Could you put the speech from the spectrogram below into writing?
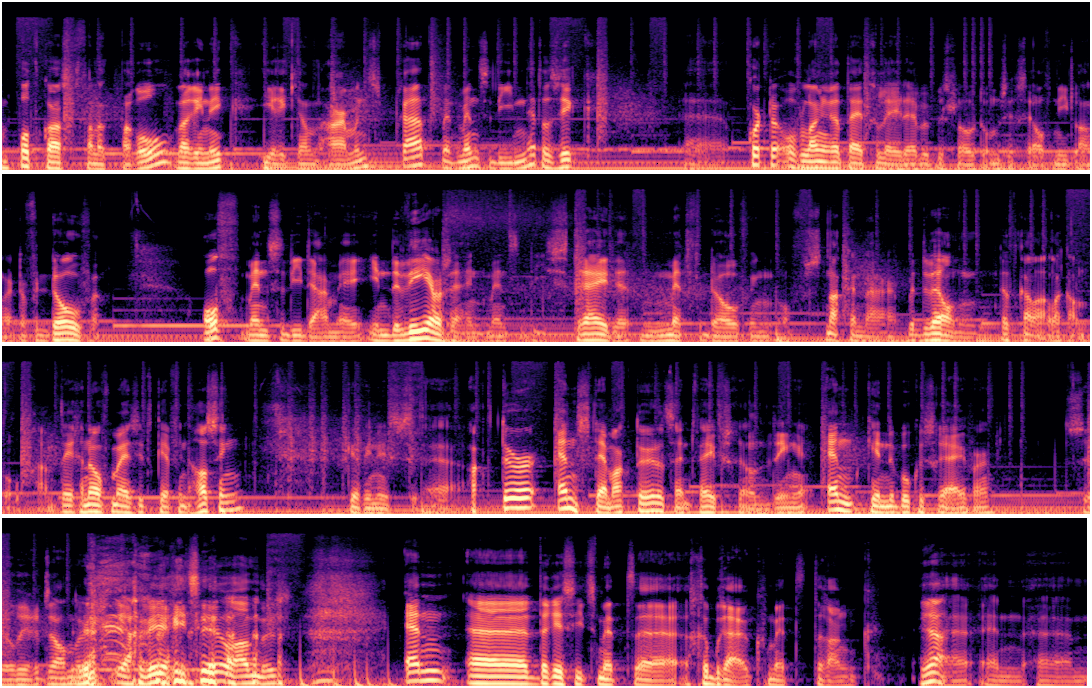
een podcast van het Parool waarin ik, Erik-Jan Harmens, praat met mensen die net als ik eh, korte of langere tijd geleden hebben besloten om zichzelf niet langer te verdoven. Of mensen die daarmee in de weer zijn, mensen die strijden met verdoving of snakken naar bedwelming. Dat kan alle kanten op gaan. Tegenover mij zit Kevin Hassing. Kevin is eh, acteur en stemacteur, dat zijn twee verschillende dingen, en kinderboekenschrijver. Dat is heel weer iets anders. Ja, weer iets heel anders. En eh, er is iets met eh, gebruik, met drank. Ja. Eh, en ehm,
